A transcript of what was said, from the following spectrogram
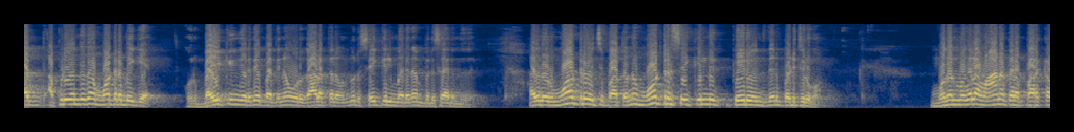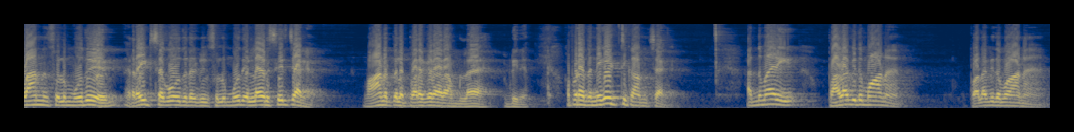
அது அப்படி வந்து தான் மோட்டர் பைக்கே ஒரு பைக்குங்கிறதே பார்த்தீங்கன்னா ஒரு காலத்தில் வந்து ஒரு சைக்கிள் மாதிரி தான் பெருசாக இருந்தது. அதில் ஒரு மோட்டர் வச்சு பார்த்தோன்னா மோட்டர் சைக்கிள்னு பேர் வந்ததுன்னு படிச்சிருக்கோம். முதன் முதல்ல வானத்தில் பறக்கலாம்னு சொல்லும்போது ரைட் சகோதரர்கள் சொல்லும்போது எல்லாரும் சிரிச்சாங்க. வானத்தில் பறக்கிறாராம்ல அப்படின்னு. அப்புறம் அதை நிகழ்ச்சி காமிச்சாங்க. அந்த மாதிரி பலவிதமான பலவிதமான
